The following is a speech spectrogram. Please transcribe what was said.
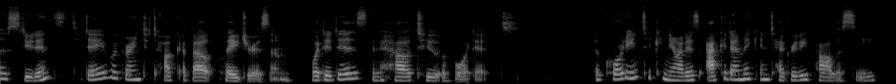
Hello students, today we're going to talk about plagiarism, what it is and how to avoid it. According to Cañada's academic integrity policy,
